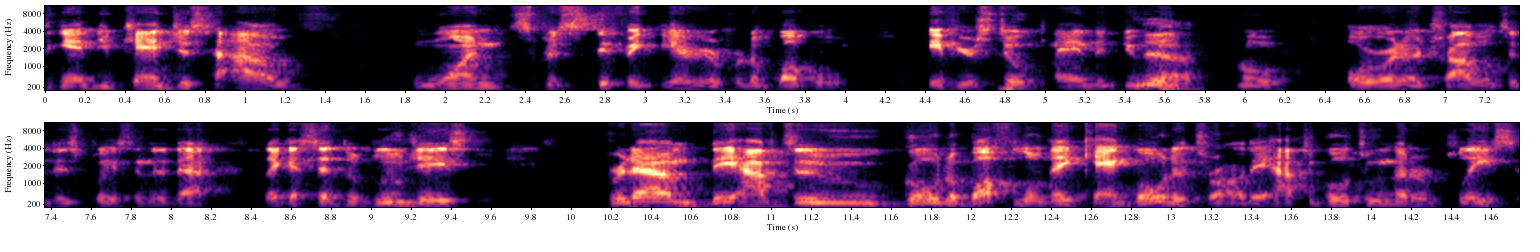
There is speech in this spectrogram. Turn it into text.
Again, you can't just have one specific area for the bubble if you're still planning to do Yeah. you know, or we're gonna travel to this place and to that. Like I said, the Blue Jays, for them, they have to go to Buffalo. They can't go to Toronto. They have to go to another place.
